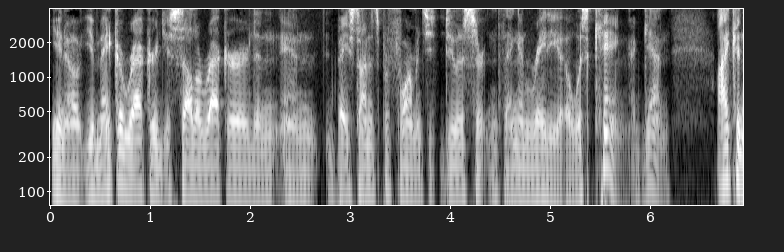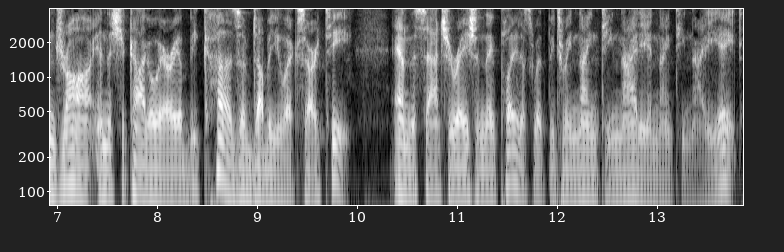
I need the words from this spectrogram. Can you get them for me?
you know, you make a record, you sell a record, and, and based on its performance, you do a certain thing, and radio was king. Again, I can draw in the Chicago area because of WXRT and the saturation they played us with between 1990 and 1998,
